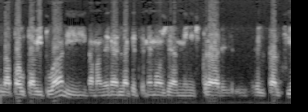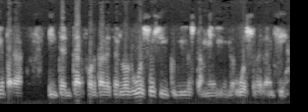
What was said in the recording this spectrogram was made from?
la, pauta habitual y la manera en la que tenemos de administrar el, el calcio para intentar fortalecer los huesos, incluidos también el hueso de la encía.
